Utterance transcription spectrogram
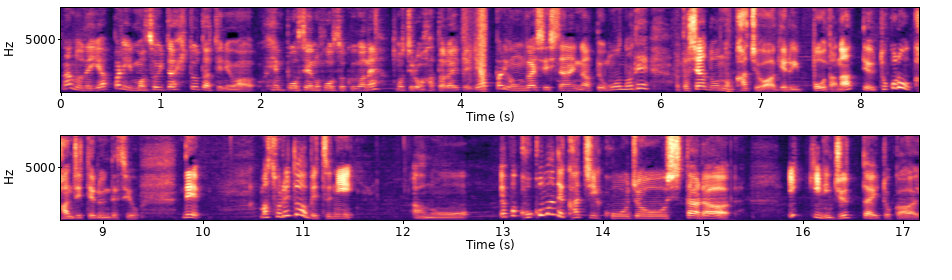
なので、やっぱり、まあそういった人たちには偏方性の法則がね、もちろん働いて、やっぱり恩返ししたいなって思うので、私はどんどん価値を上げる一方だなっていうところを感じてるんですよ。で、まあそれとは別に、あの、やっぱここまで価値向上したら、一気に10体とか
